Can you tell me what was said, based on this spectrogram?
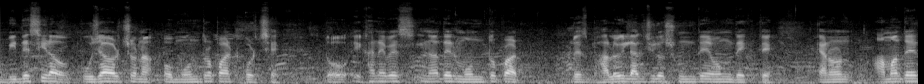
বিদেশিরাও পূজা অর্চনা ও মন্ত্রপাঠ করছে। তো এখানে বেশ ইনাদের মন্ত্রপাঠ বেশ ভালোই লাগছিল শুনতে এবং দেখতে। কারণ আমাদের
